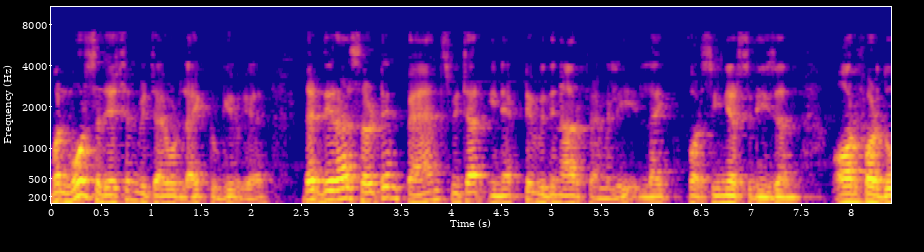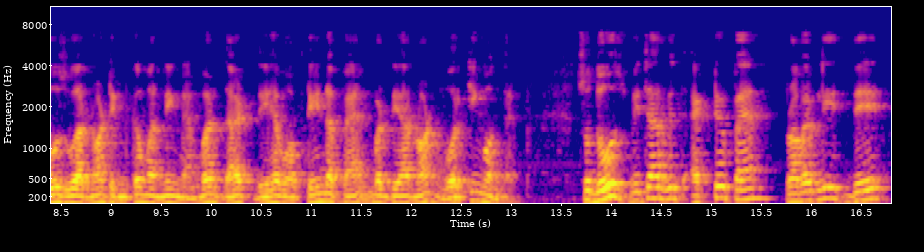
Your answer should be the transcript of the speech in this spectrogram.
One more suggestion which I would like to give here that there are certain PANs which are inactive within our family like for senior citizen or for those who are not income earning member that they have obtained a PAN but they are not working on them. So those which are with active PAN probably they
